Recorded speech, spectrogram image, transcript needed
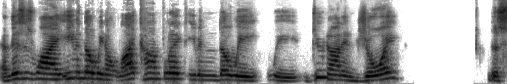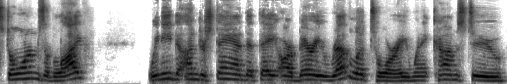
And this is why even though we don't like conflict even though we we do not enjoy the storms of life we need to understand that they are very revelatory when it comes to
